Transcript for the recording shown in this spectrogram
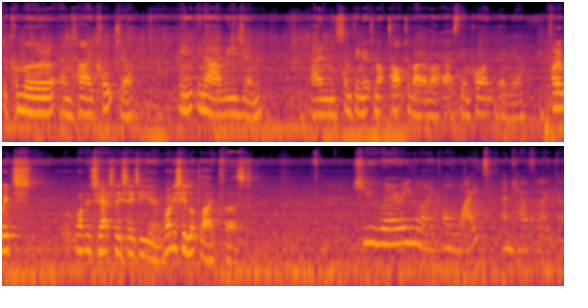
the Khmer and Thai culture in, in our region and something that's not talked about a lot. That's the important thing, yeah? For the which, what did she actually say to you? What did she look like first? she wearing like all white and have like a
